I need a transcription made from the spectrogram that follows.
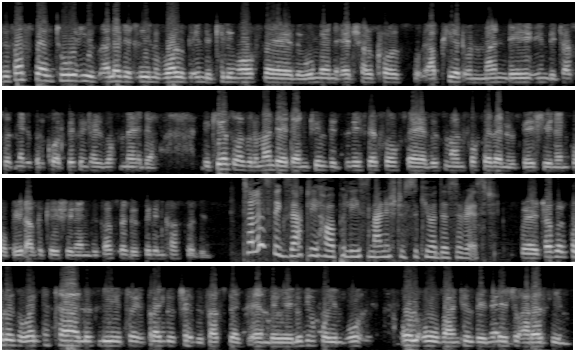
The suspect who is allegedly involved in the killing of uh, the woman at Shallcross appeared on Monday in the Chatsworth Magistrates Court facing charges of murder. The case was remanded until the 31st of uh, this month for further investigation and for bail application and the suspect is still in custody. Tell us exactly how police managed to secure this arrest. The Chatsworth police worked tirelessly tra- trying to trace the suspect and they were looking for him all, all over until they managed to arrest him.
